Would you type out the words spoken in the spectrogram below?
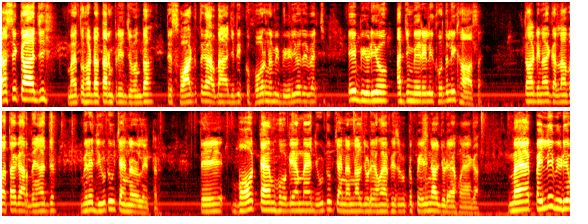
ਸਤਿ ਸ਼੍ਰੀ ਅਕਾਲ ਜੀ। ਮੈਂ ਤੁਹਾਡਾ ਧਰਮਪ੍ਰੀਤ ਜਵੰਦਾ ਤੇ ਸਵਾਗਤ ਕਰਦਾ ਅੱਜ ਦੀ ਇੱਕ ਹੋਰ ਨਵੀਂ ਵੀਡੀਓ ਦੇ ਵਿੱਚ। ਇਹ ਵੀਡੀਓ ਅੱਜ ਮੇਰੇ ਲਈ ਖੁਦ ਲਈ ਖਾਸ ਹੈ। ਤੁਹਾਡੇ ਨਾਲ ਗੱਲਾਂ ਬਾਤਾਂ ਕਰਦੇ ਹਾਂ ਅੱਜ ਮੇਰੇ YouTube ਚੈਨਲ ਰਿਲੇਟਡ ਤੇ ਬਹੁਤ ਟਾਈਮ ਹੋ ਗਿਆ ਮੈਂ YouTube ਚੈਨਲ ਨਾਲ ਜੁੜਿਆ ਹੋਇਆ, Facebook ਪੇਜ ਨਾਲ ਜੁੜਿਆ ਹੋਇਆ ਹੈਗਾ ਮੈਂ ਪਹਿਲੀ ਵੀਡੀਓ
